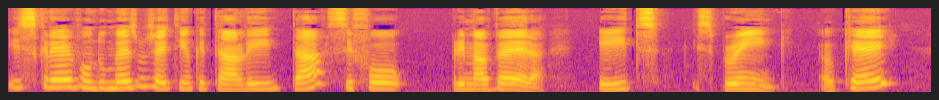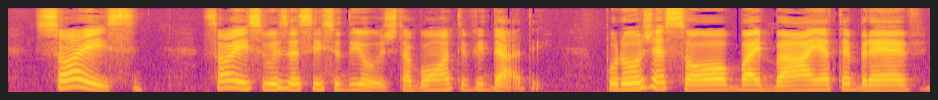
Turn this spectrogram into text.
escrevam do mesmo jeitinho que tá ali, tá? Se for primavera, it's spring, ok? Só esse. Só esse o exercício de hoje, tá bom? Atividade. Por hoje é só. Bye bye. Até breve.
